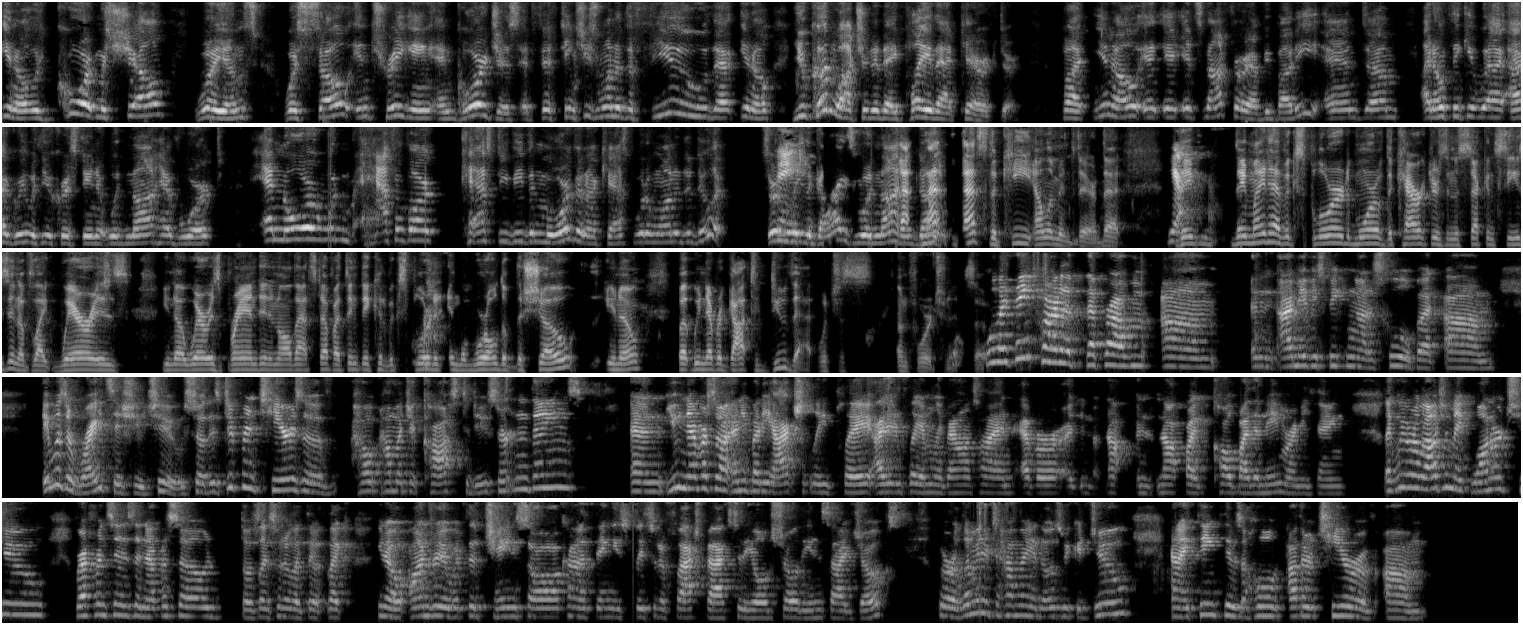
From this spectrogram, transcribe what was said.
You know, it was gorgeous. Michelle Williams was so intriguing and gorgeous at 15. She's one of the few that you know you could watch her today play that character. But you know, it, it, it's not for everybody, and um, I don't think it. I agree with you, Christine. It would not have worked, and nor would half of our cast, even more than our cast, would have wanted to do it. Certainly, the guys would not that, have done that it. that's the key element there that yeah. they they might have explored more of the characters in the second season of like where is you know where is brandon and all that stuff i think they could have explored it in the world of the show you know but we never got to do that which is unfortunate so Well, I think part of the, the problem, um, and I may be speaking out of school, but um, it was a rights issue too. So there's different tiers of how, how much it costs to do certain things. And you never saw anybody actually play. I didn't play Emily Valentine ever. I did not not by called by the name or anything. Like we were allowed to make one or two references an episode. Those like sort of like the like you know Andrea with the chainsaw kind of thing. These, these sort of flashbacks to the old show, the inside jokes. We were limited to how many of those we could do, and I think there was a whole other tier of um,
